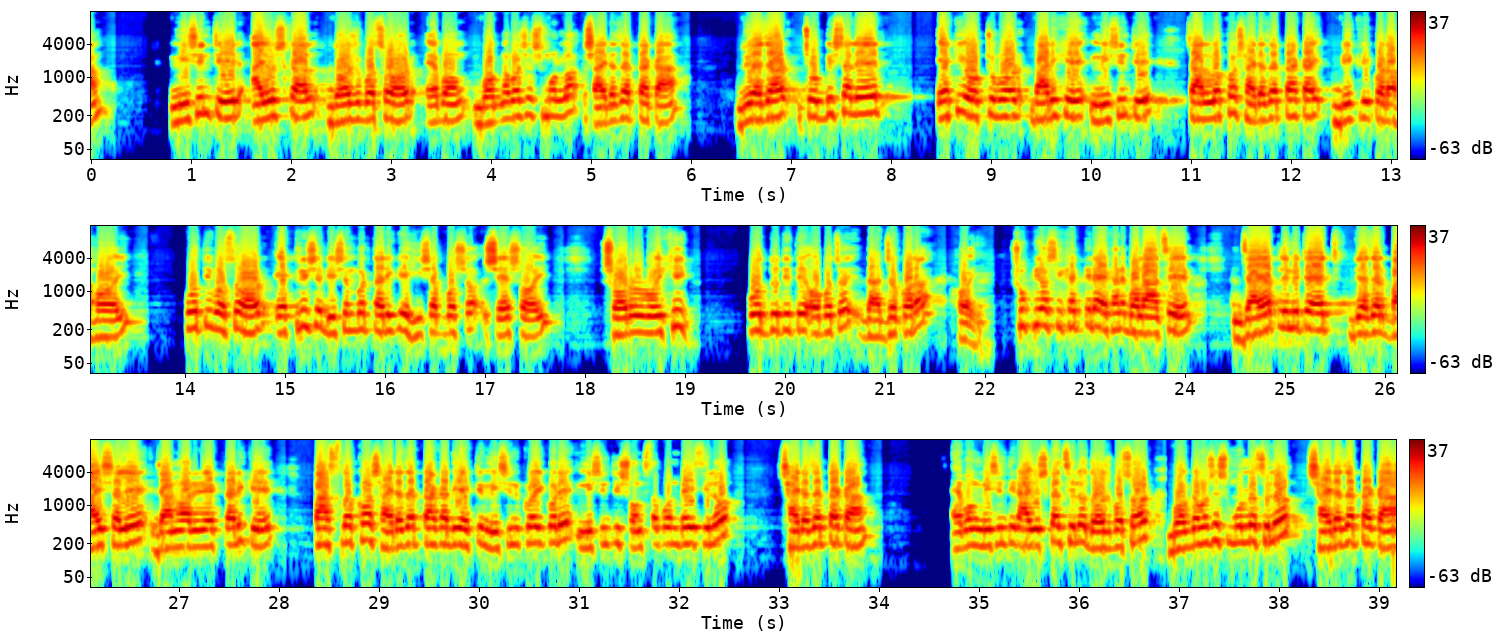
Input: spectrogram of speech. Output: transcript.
মেশিনটির আয়ুষ্কাল দশ বছর এবং ভগ্নাবশেষ মূল্য ষাট হাজার টাকা। দুই হাজার চব্বিশ সালের একই অক্টোবর তারিখে মেশিনটি চার লক্ষ ষাট হাজার টাকায় বিক্রি করা হয়। প্রতি বছর একত্রিশে ডিসেম্বর তারিখে হিসাব বর্ষ শেষ হয়। সরলরৈখিক পদ্ধতিতে অবচয় ধার্য করা হয়। সুপ্রিয় শিক্ষার্থীরা, এখানে বলা আছে, জায়াত লিমিটেড দুই হাজার বাইশ সালে জানুয়ারির এক তারিখে পাঁচ লক্ষ ষাট হাজার টাকা দিয়ে একটি মেশিন ক্রয় করে মেশিনটি সংস্থাপন ব্যয় ছিল ষাট হাজার টাকা এবং মেশিনটির আয়ুষ্কাল ছিল দশ বছর। ভগ্নাবশেষ মূল্য ছিল ষাট হাজার টাকা।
